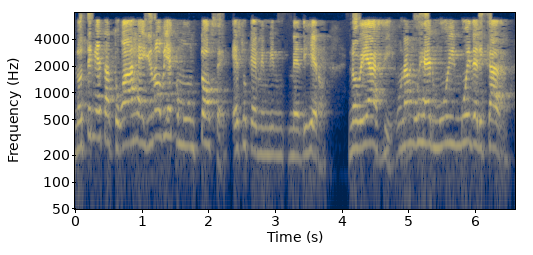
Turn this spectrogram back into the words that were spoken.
no tenía tatuaje, yo no veía como un tofe, eso que me, dijeron, no veía así, una mujer muy, muy delicada.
